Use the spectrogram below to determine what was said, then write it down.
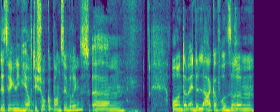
deswegen liegen hier auch die Schokobons übrigens. Ähm, und am Ende lag auf unserem,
